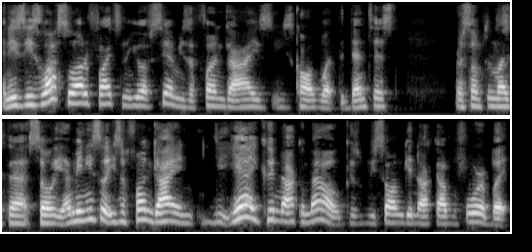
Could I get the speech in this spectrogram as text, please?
and he's he's lost a lot of fights in the UFC. I mean, he's a fun guy. He's he's called what the dentist or something like that. So I mean, he's a he's a fun guy, and yeah, he could knock him out because we saw him get knocked out before. But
